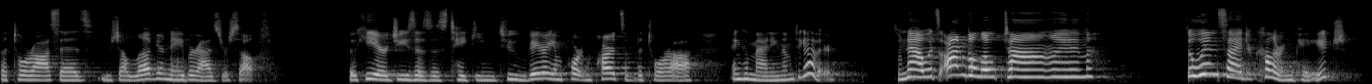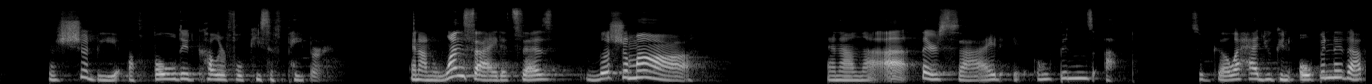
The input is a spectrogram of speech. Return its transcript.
the Torah says, You shall love your neighbor as yourself. So here, Jesus is taking two very important parts of the Torah and combining them together. So now it's envelope time. So inside your coloring page, there should be a folded, colorful piece of paper. And on one side, it says, the Shema. And on the other side, it opens up. So go ahead, you can open it up.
